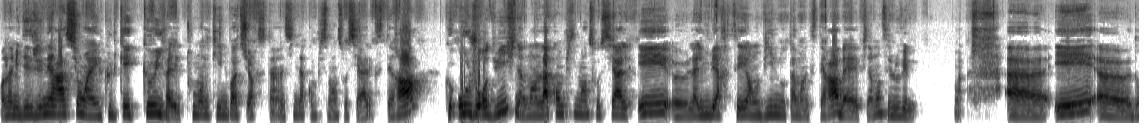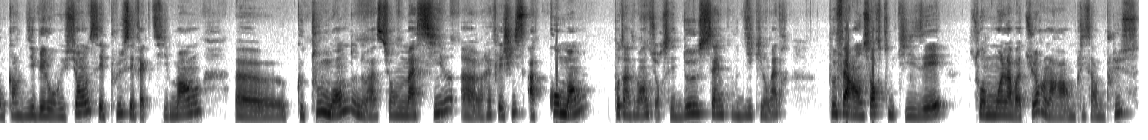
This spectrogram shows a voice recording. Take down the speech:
on a mis des générations à inculquer qu'il fallait tout le monde qui ait une voiture, que c'était un signe d'accomplissement social, etc. Qu'aujourd'hui, finalement, l'accomplissement social et la liberté en ville, notamment, etc. Ben finalement, c'est le vélo. Euh, et euh, donc quand je dis vélorution, c'est plus effectivement euh, que tout le monde, de façon massive, réfléchisse à comment, potentiellement sur ces 2, 5 ou 10 kilomètres, peut faire en sorte d'utiliser soit moins la voiture en la remplissant plus,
